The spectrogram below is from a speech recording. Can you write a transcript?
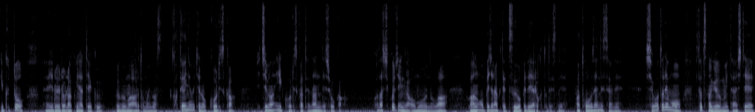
いくと、えー、いろいろ楽になっていく部分もあると思います。家庭においての効率化一番いい効率化って何でしょうか？私個人が思うのはワンオペじゃなくてツーオペでやることですね。まあ当然ですよね。仕事でも1つの業務に対して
